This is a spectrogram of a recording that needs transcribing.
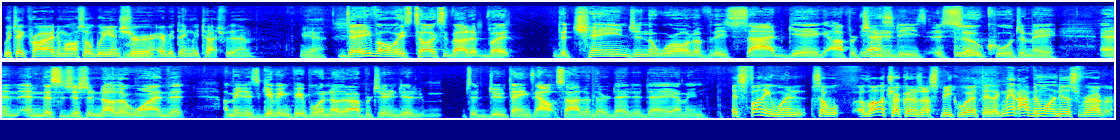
we take pride and we're also we insure mm-hmm. everything we touch for them. Yeah. Dave always talks about it, but the change in the world of these side gig opportunities is so cool to me. And and this is just another one that I mean is giving people another opportunity to to do things outside of their day to day. I mean, it's funny when so a lot of truck owners I speak with, they're like, "Man, I've been wanting to do this forever.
